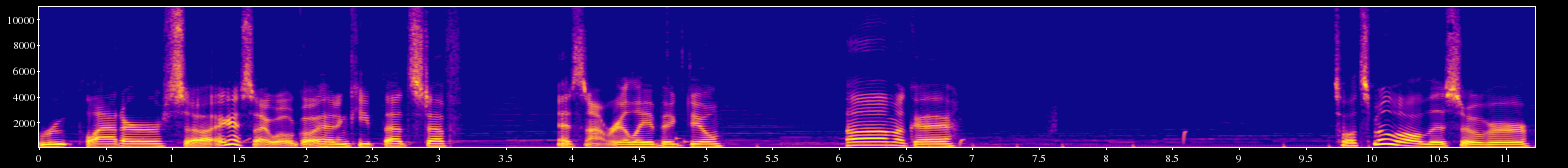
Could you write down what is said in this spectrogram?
root platter, so I guess I will go ahead and keep that stuff. It's not really a big deal. Um, okay. So let's move all this over.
